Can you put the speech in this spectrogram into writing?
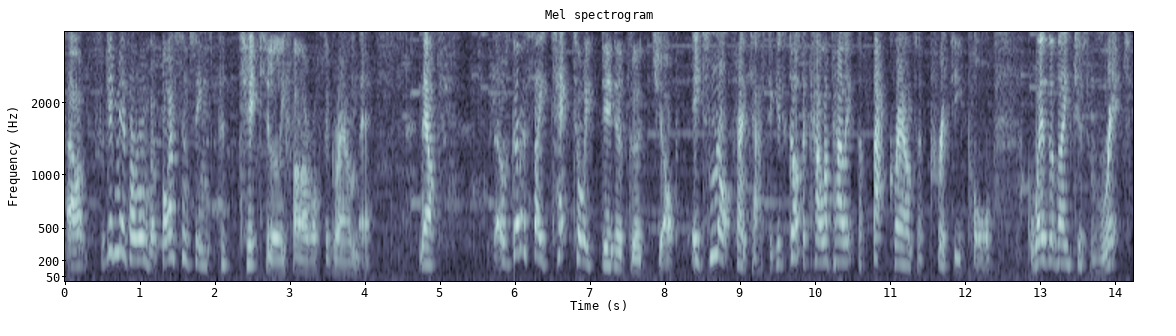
Uh, forgive me if I'm wrong, but Bison seems particularly far off the ground there. Now, I've got to say, Tectoy did a good job. It's not fantastic. It's got the colour palette, the backgrounds are pretty poor. Whether they just ripped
